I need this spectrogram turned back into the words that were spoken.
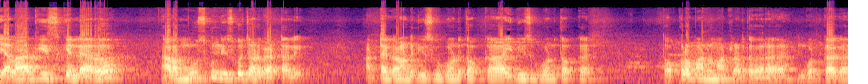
ఎలా తీసుకెళ్ళారో అలా మూసుకుని తీసుకొచ్చి ఆడ పెట్టాలి. అట్టే కాకుండా తీసుకుపోండి తొక్క ఇది తీసుకుపోండి తొక్క. తొక్కలో మాటలు మాట్లాడతావారా? గుట్కాగా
